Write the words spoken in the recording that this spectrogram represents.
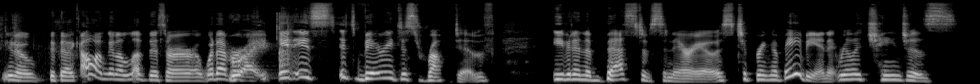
you know if they're like oh I'm gonna love this or whatever right it is it's very disruptive even in the best of scenarios, to bring a baby in. It really changes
